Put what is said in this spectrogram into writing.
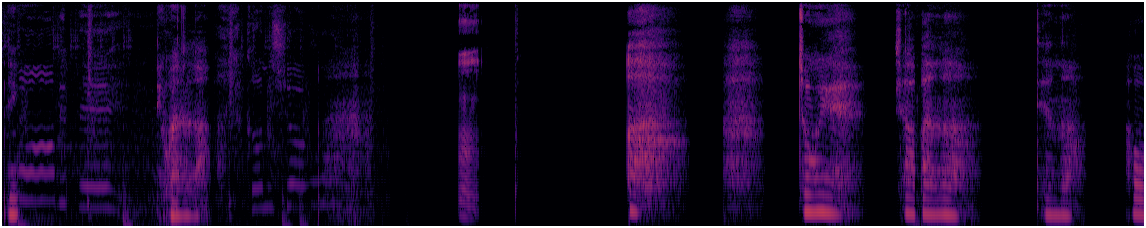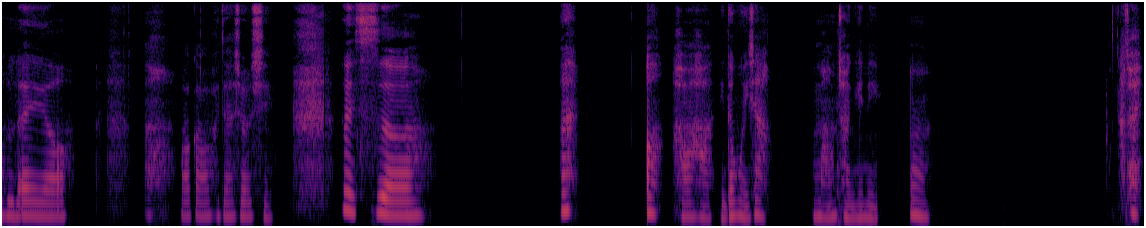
你你回来了。终于下班了！天哪，好累哦！啊，我要赶快回家休息，累死了！哎，哦，好啊好，你等我一下，我马上传给你。嗯，啊对，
